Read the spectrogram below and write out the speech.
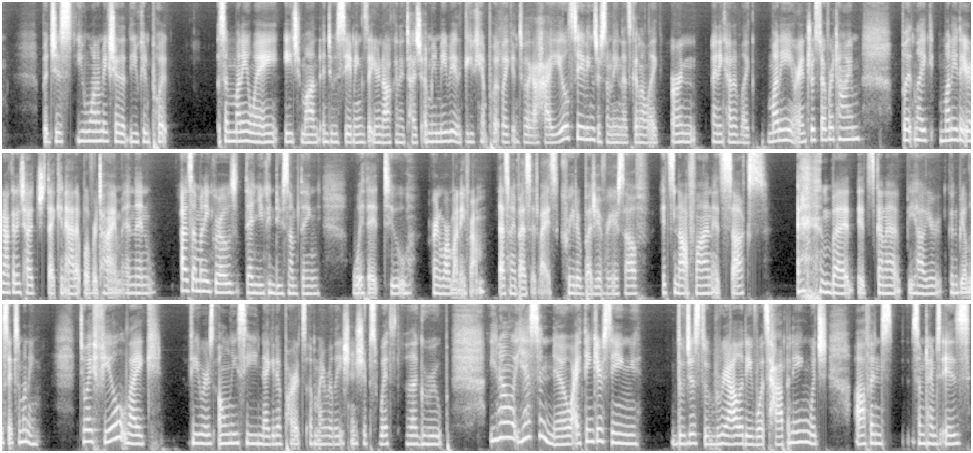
But just you want to make sure that you can put some money away each month into a savings that you're not going to touch. I mean, maybe you can't put like into like a high yield savings or something that's going to like earn any kind of like money or interest over time, but like money that you're not going to touch that can add up over time. And then as that money grows, then you can do something with it to earn more money from. That's my best advice. Create a budget for yourself. It's not fun, it sucks, but it's gonna be how you're gonna be able to save some money. Do I feel like viewers only see negative parts of my relationships with the group? You know, yes and no. I think you're seeing the, just the reality of what's happening, which often sometimes is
